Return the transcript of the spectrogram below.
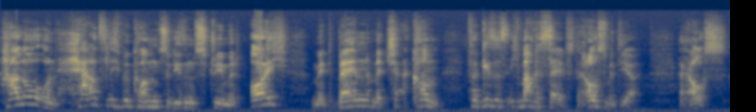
Hallo und herzlich willkommen zu diesem Stream mit euch, mit Ben, mit Chat. Komm, vergiss es, ich mache es selbst. Raus mit dir. Raus.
